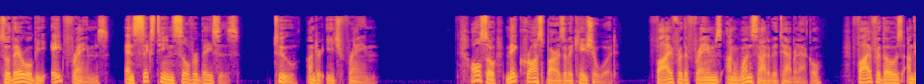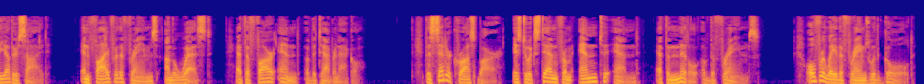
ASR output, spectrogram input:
So there will be 8 frames and 16 silver bases two under each frame. Also make crossbars of acacia wood 5 for the frames on one side of the tabernacle 5 for those on the other side and 5 for the frames on the west at the far end of the tabernacle. The center crossbar is to extend from end to end at the middle of the frames. Overlay the frames with gold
